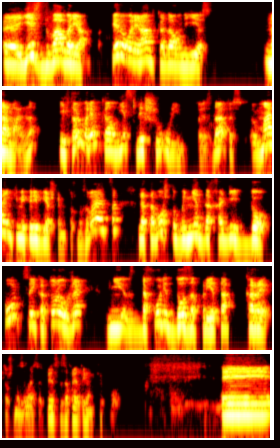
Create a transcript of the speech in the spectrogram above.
э, есть два варианта. Первый вариант, когда он ест нормально, и второй вариант, ест лишурим, то есть, да, то есть маленькими перебежками, то, называется, для того, чтобы не доходить до порции, которая уже не доходит до запрета карет, то, что называется, в принципе, запрета йом э,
